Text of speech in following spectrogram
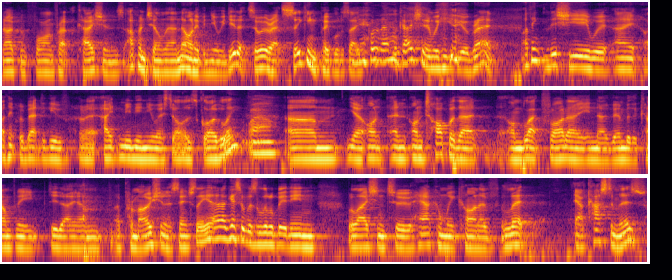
an open forum for applications. Up until now, no one even knew we did it. So we were out seeking people to say, put an application and we can give you a grant. I think this year we're a- I think we're about to give eight million US dollars globally. wow. Um, yeah, on and on top of that, on Black Friday in November, the company did a, um, a promotion essentially, and I guess it was a little bit in relation to how can we kind of let our customers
